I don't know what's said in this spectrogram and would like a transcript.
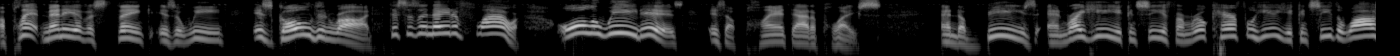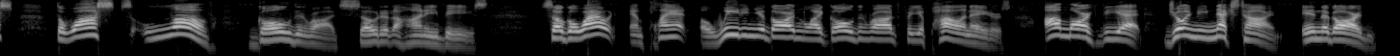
A plant many of us think is a weed is goldenrod. This is a native flower. All a weed is, is a plant out of place. And the bees, and right here you can see, if I'm real careful here, you can see the wasp. The wasps love goldenrod, so do the honeybees. So go out and plant a weed in your garden like goldenrod for your pollinators. I'm Mark Viette. Join me next time in the garden.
